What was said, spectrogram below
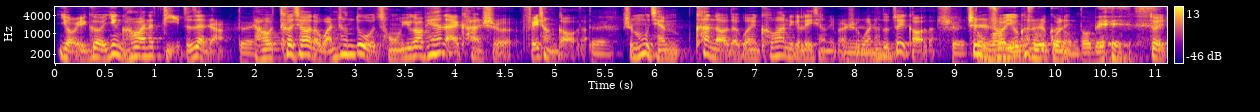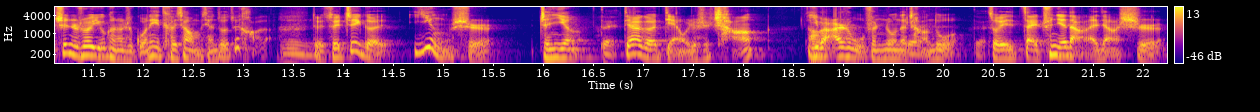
有一个硬科幻的底子在这儿，对。然后特效的完成度从预告片来看是非常高的，对。是目前看到的关于科幻这个类型里边是完成度最高的，是，甚至说有可能是国内都被，对，甚至说有可能是国内特效目前做的最好的，嗯，对，所以这个硬是真硬。对，第二个点我就是长，啊。一百二十五分钟的长度，对。对。所以在春节档来讲是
